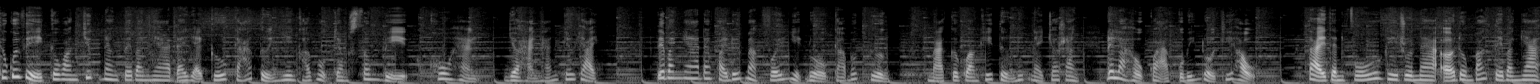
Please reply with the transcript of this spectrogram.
Thưa quý vị, cơ quan chức năng Tây Ban Nha đã giải cứu cá tự nhiên khỏi một dòng sông bị khô hạn do hạn hán kéo dài. Tây Ban Nha đang phải đối mặt với nhiệt độ cao bất thường, mà cơ quan khí tượng nước này cho rằng đây là hậu quả của biến đổi khí hậu. Tại thành phố Girona ở đông bắc Tây Ban Nha,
